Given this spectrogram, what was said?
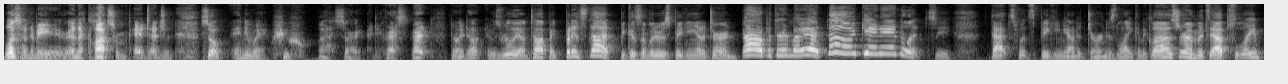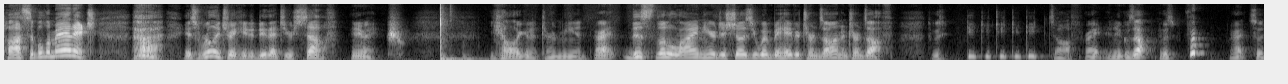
Listen to me. You're in the classroom. Pay attention. So anyway, whew, ah, sorry, I digress. All right. No, I don't. It was really on topic, but it's not because somebody was speaking out of turn. Ah, but they're in my head. No, I can't handle it. See, that's what speaking out of turn is like in a classroom. It's absolutely impossible to manage. it's really tricky to do that to yourself. Anyway, whew, y'all are going to turn me in. All right. This little line here just shows you when behavior turns on and turns off. It's off, right? And it goes up. It goes, right? So,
